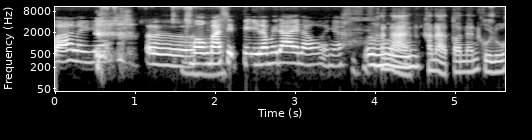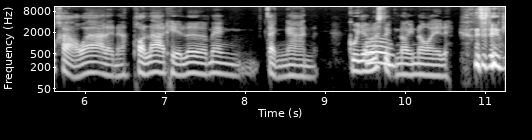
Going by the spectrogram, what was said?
วะอะไรเงี้ย เออ มองมาสิบปีแล้วไม่ได้แล้วอะไรเงี้ยอืมขนาดขนาดตอนนั้นกูรู้ข่าวว่าอะไรนะ พอลล่าเทเลอร์แม่งแต่งงาน กูยังรู้สึกนอยๆเลย ซึ่งจ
